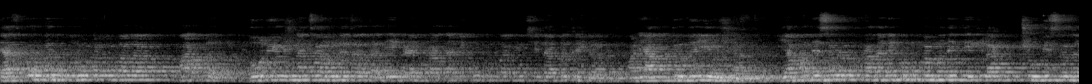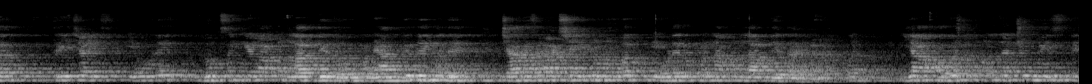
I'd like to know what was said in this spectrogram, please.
त्याचबरोबर पुरवठा विभागामार्फत दोन योजना चालवल्या जातात. एक आहे प्राधान्य कुटुंबातील शिधापत्रिका आणि अंत्योदय योजना. यामध्ये सर्व प्राधान्य कुटुंबामध्ये एक लाख चोवीस हजार त्रेचाळीस एवढे लोकसंख्येला आपण लाभ देतो. आणि अंत्योदयमध्ये चार हजार आठशे एकोणनव्वद एवढ्या लोकांना आपण लाभ देत आहे. पण या ऑगस्ट दोन हजार चोवीस ते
